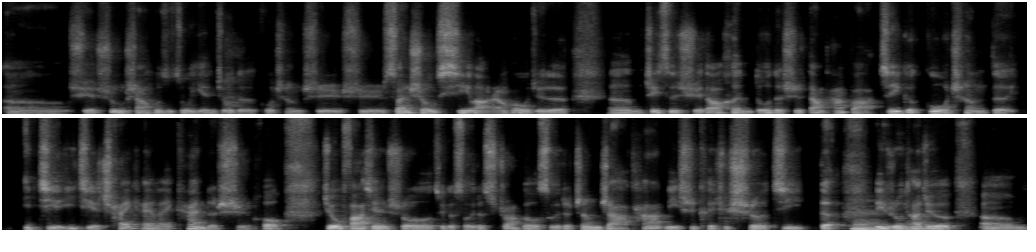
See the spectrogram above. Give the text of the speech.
呃学术上或者做研究的过程是是算熟悉了。然后我觉得，嗯，这次学到很多的是，当他把这个过程的。一节一节拆开来看的时候，就发现说，这个所谓的 struggle，所谓的挣扎，它你是可以去设计的。嗯，例如他就嗯，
